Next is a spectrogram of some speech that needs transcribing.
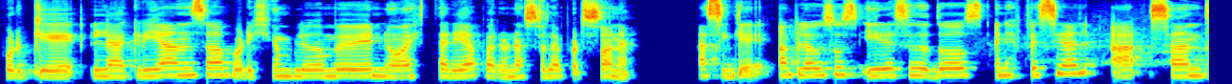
porque la crianza, por ejemplo, de un bebé no es tarea para una sola persona. Así que aplausos y gracias a todos, en especial a Sant,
